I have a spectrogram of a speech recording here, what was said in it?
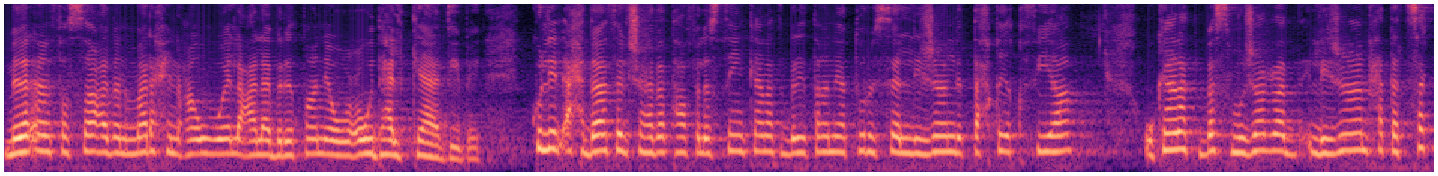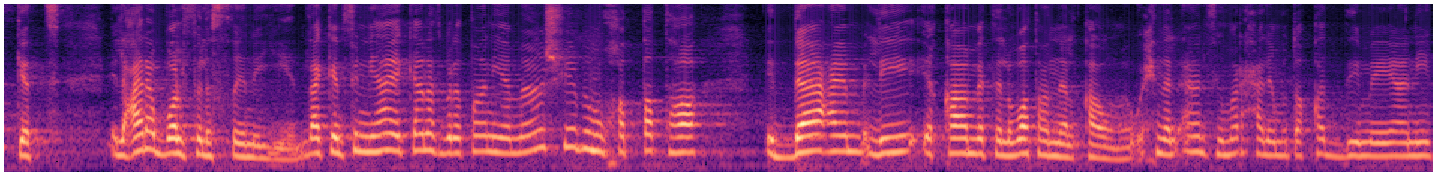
من الآن فصاعدا ما رح نعول على بريطانيا وعودها الكاذبة. كل الأحداث اللي شهدتها فلسطين كانت بريطانيا ترسل لجان للتحقيق فيها وكانت بس مجرد لجان حتى تسكت العرب والفلسطينيين. لكن في النهاية كانت بريطانيا ماشية بمخططها الداعم لإقامة الوطن القومي. وإحنا الآن في مرحلة متقدمة يعني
